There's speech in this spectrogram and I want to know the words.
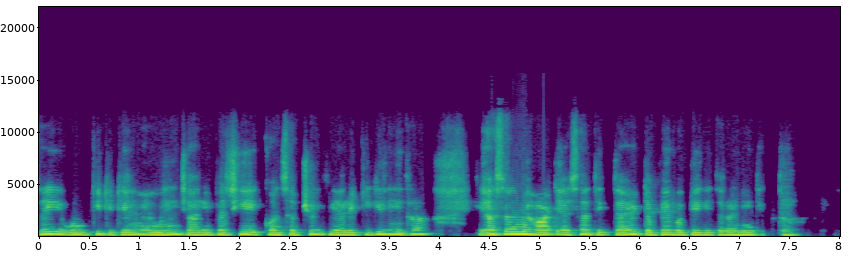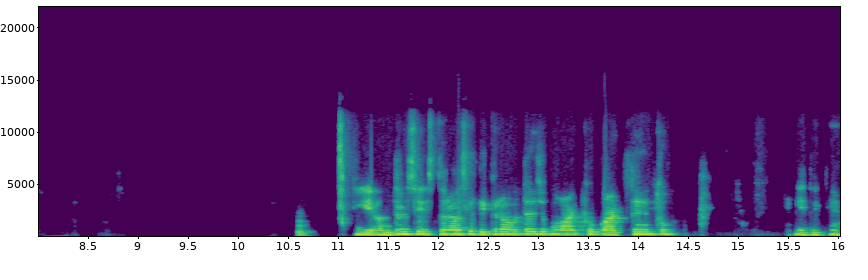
सही है उनकी डिटेल में हम नहीं जा रहे, बस ये कॉन्सेप्चुअल क्लियरिटी के लिए था कि असल में हार्ट ऐसा दिखता है, डब्बे वब्बे की तरह नहीं दिखता। ये अंदर से इस तरह से दिख रहा होता है, जब हार्ट को काटते हैं तो। ये देखें,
